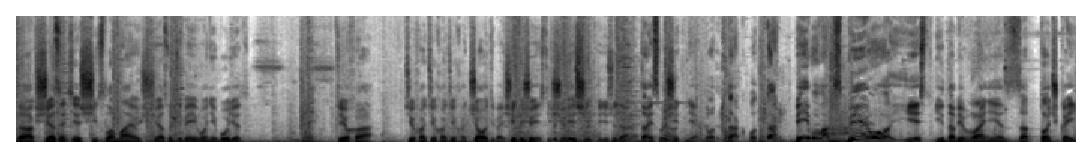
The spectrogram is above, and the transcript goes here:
Так, сейчас я тебе щит сломаю. Сейчас у тебя его не будет. Тихо. Тихо, тихо, тихо. Че у тебя? Щит еще есть? Еще есть щит? Иди сюда. Дай свой щит мне. Вот так, вот так. Бей его, Макс, бей его. Есть. И добивание за точкой.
